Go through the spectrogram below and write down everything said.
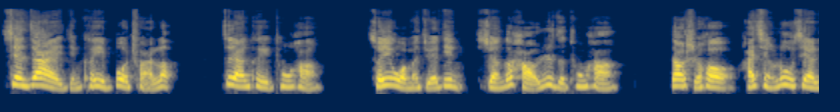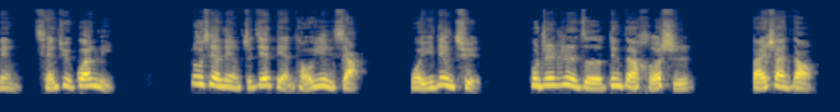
现在已经可以泊船了，自然可以通航，所以我们决定选个好日子通航，到时候还请陆县令前去观礼。陆县令直接点头应下，我一定去。不知日子定在何时？白善道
